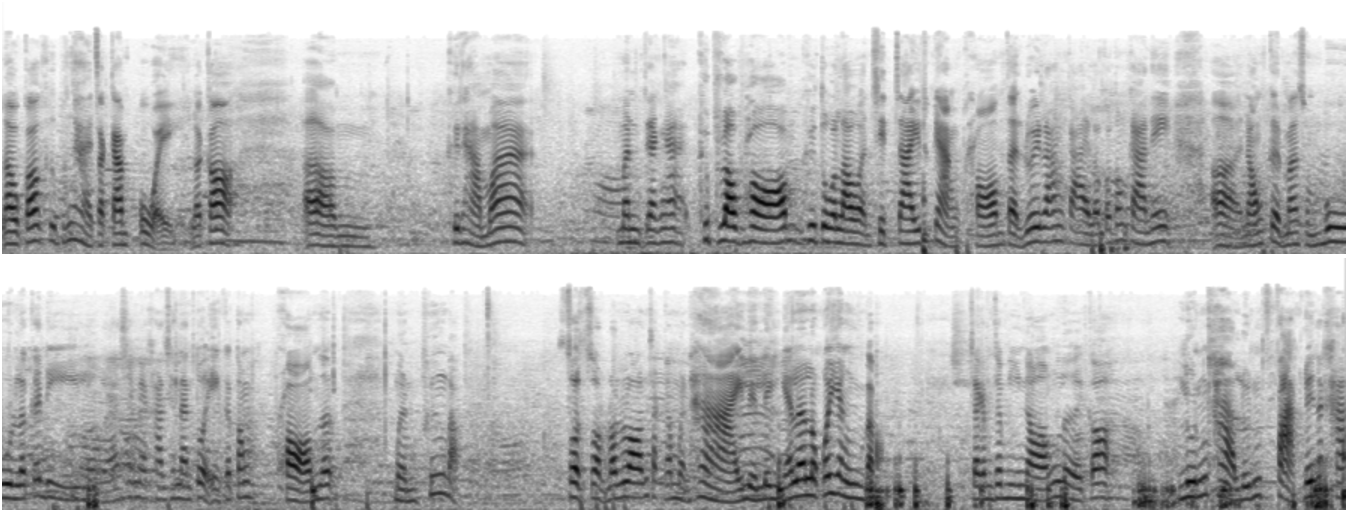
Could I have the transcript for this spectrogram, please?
เราก็คือเพิ่งหายจากการป่วย แล้วก็คือถามว่ามันจะง่ายคือเราพร้อม คือตัวเราอะจิตใจทุกอย่างพร้อม แต่ด้วยร่างกายเราก็ต้องการให้น้องเกิดมาสมบูรณ์แล้วก็ดีอย่างเงี้ยใช่ไหมคะฉะนั้นตัวเองก็ต้องพร้อมแล้วเหมือนเพิ่งแบบสดสดๆร้อนๆจากกันเหมือนหายหรืออะไรเงี้ยแล้วเราก็ยังแบบจะกำลังจะมีน้องเลยก็ลุ้นค่ะลุ้นฝากด้วยนะคะ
